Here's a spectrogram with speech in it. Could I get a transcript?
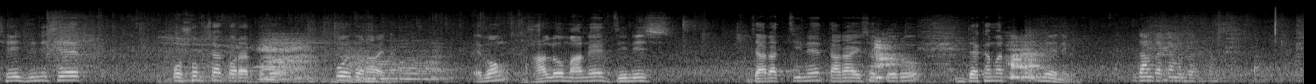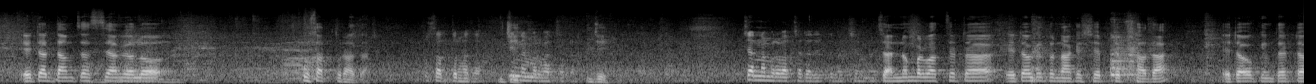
সেই জিনিসের প্রশংসা করার কোনো প্রয়োজন হয় না। এবং ভালো মানের জিনিস যারা চিনে তারা এসব গরু দেখা মাত্র নিয়ে নেবে। দামটা কেমন এটার দাম চাচ্ছে আমি হলো পঁচাত্তর হাজার। পঁচাত্তর হাজার। তিন নম্বর বাচ্চাটা? জি। চার নম্বর বাচ্চাটা দেখতে পাচ্ছি চার নম্বর বাচ্চাটা এটাও কিন্তু নাকের শেপ টেপ সাদা। এটাও কিন্তু একটা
